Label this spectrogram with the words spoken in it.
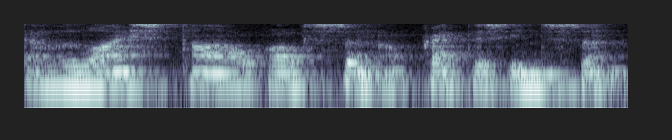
a, a, lifestyle of sin, or practicing sin,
